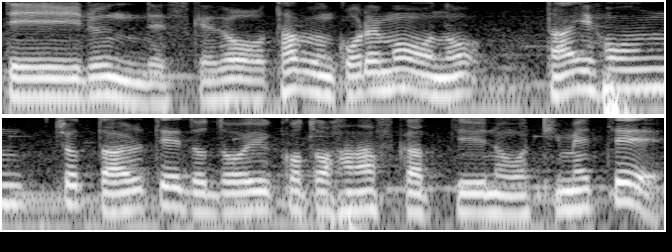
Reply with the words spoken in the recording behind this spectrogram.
ているんですけど多分これもの台本ちょっとある程度どういうことを話すかっていうのを決めて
